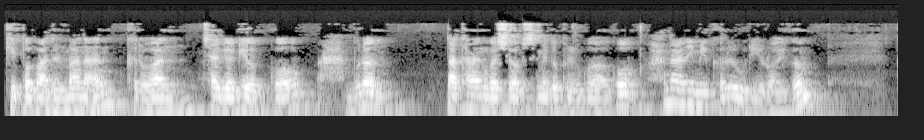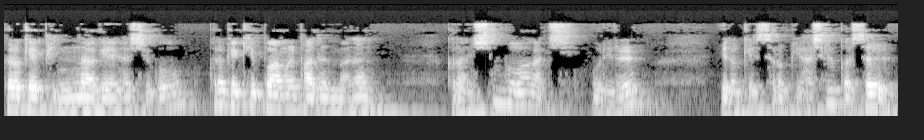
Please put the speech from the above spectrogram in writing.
기뻐받을 만한 그러한 자격이 없고 아무런 나타난 것이 없음에도 불구하고 하나님이 그를 우리로 하여금 그렇게 빛나게 하시고 그렇게 기뻐함을 받을 만한 그러한 신부와 같이 우리를 이렇게 스럽게 하실 것을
